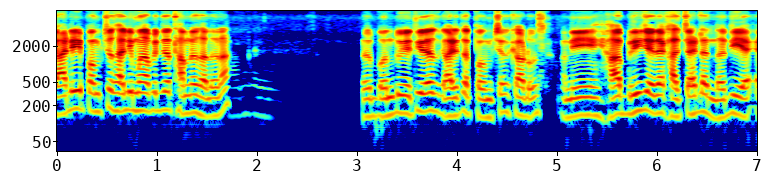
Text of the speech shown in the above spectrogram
गाडी पंक्चर झाली मग आपण तिथं थांबणं झालं ना? तर बंधू येतीलच गाडीचं पंक्चर काढून. आणि हा ब्रिज आहे त्या खालच्या साईडला नदी आहे.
